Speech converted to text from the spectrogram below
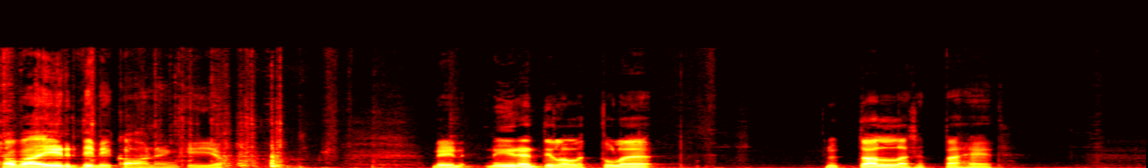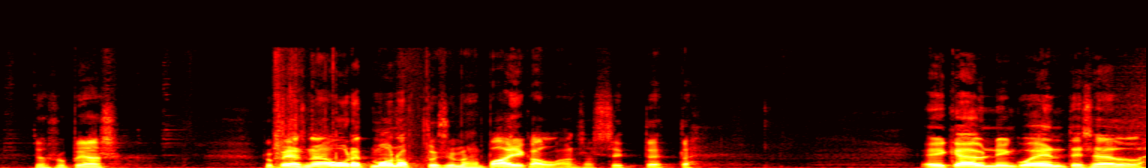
Tää on vähän irtivikaanenkin jo. Niin niiden tilalle tulee nyt tällaiset päheet. Jos rupeas, rupeas nämä uudet monot pysymään paikallansa sitten, että ei käy niin kuin entisellä.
